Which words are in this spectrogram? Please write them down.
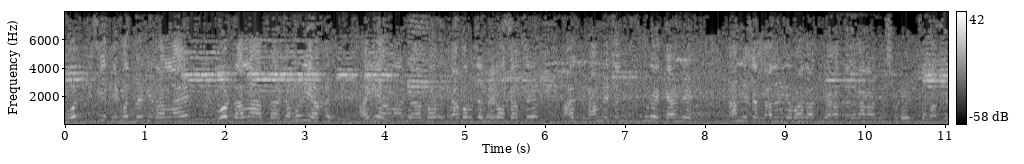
ووٹ کسی قیمت پہ بھی ڈالنا ہے، ووٹ ڈالنا آپ کا جمہوری حق ہے۔ آئیے ہم آج یہاں پر جابر حسین میرا صاحب سے آج نامنیشن پورے کینڈیڈیٹ نامنیشن ڈالنے کے بعد آج یہاں تلنگانہ نیوز ٹوڈے سے بات کریں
